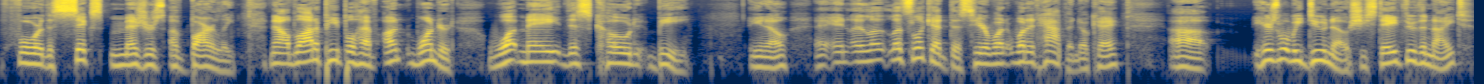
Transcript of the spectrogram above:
for the six measures of barley. Now, a lot of people have un- wondered what may this code be, you know, and, and let's look at this here. What what had happened? Okay, uh, here's what we do know: she stayed through the night,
